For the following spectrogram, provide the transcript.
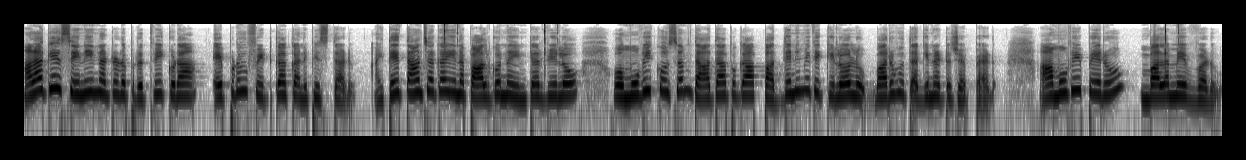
అలాగే సినీ నటుడు పృథ్వీ కూడా ఎప్పుడూ ఫిట్గా కనిపిస్తాడు. అయితే తాజాగా ఈయన పాల్గొన్న ఇంటర్వ్యూలో ఓ మూవీ కోసం దాదాపుగా పద్దెనిమిది కిలోలు బరువు తగ్గినట్టు చెప్పాడు. ఆ మూవీ పేరు బలమివ్వడు.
